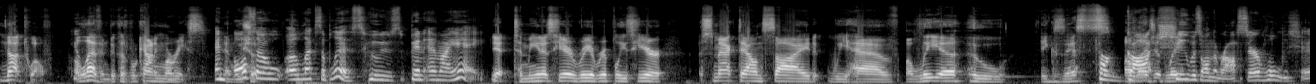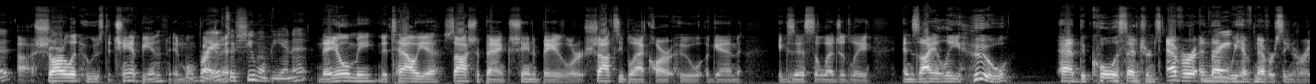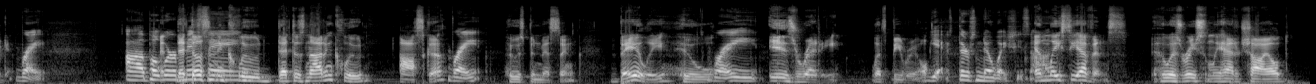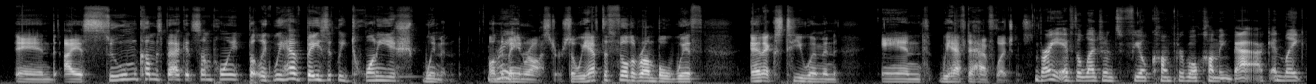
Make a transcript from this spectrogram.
not 12, 11 because we're counting Maryse. and should. also Alexa Bliss, who's been MIA. Yeah, Tamina's here, Rhea Ripley's here. SmackDown side, we have Aliyah, who exists Forgot allegedly. she was on the roster. Holy shit! uh, Charlotte, who is the champion and won't be in right, it. so she won't be in it. Naomi, Natalya, Sasha Banks, Shayna Baszler, Shotzi Blackheart, who again exists allegedly, and Xia Li, who had the coolest entrance ever, and then we have never seen her again. Right. Uh, but we're that missing. doesn't include. That does not include Asuka, Right. who's been missing. Bayley, who Right. is ready. Let's be real. Yeah. There's no way she's not. and Lacey Evans, who has recently had a child and I assume comes back at some point. But like we have basically twenty ish women on the main roster, so we have to fill the rumble with NXT women, and we have to have legends. right if the legends feel comfortable coming back and like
